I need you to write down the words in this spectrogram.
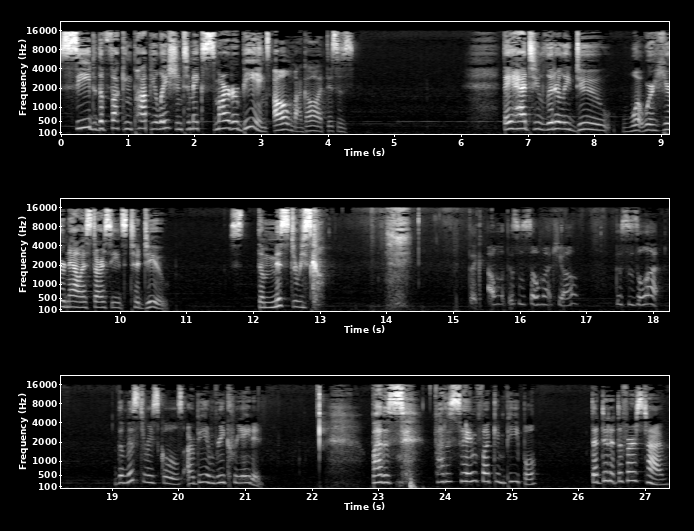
seed the fucking population to make smarter beings. Oh my God, this is. They had to literally do what we're here now as star seeds to do. The mysteries. like, oh, this is so much, y'all. This is a lot. The mystery schools are being recreated by the by the same fucking people that did it the first time.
